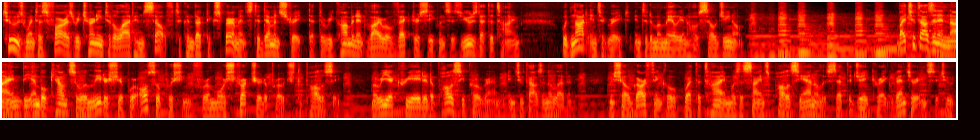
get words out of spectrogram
Tooze went as far as returning to the lab himself to conduct experiments to demonstrate that the recombinant viral vector sequences used at the time would not integrate into the mammalian host cell genome. By 2009, the EMBO Council and leadership were also pushing for a more structured approach to policy. Maria created a policy program in 2011. Michele Garfinkel, who at the time was a science policy analyst at the J. Craig Venter Institute,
